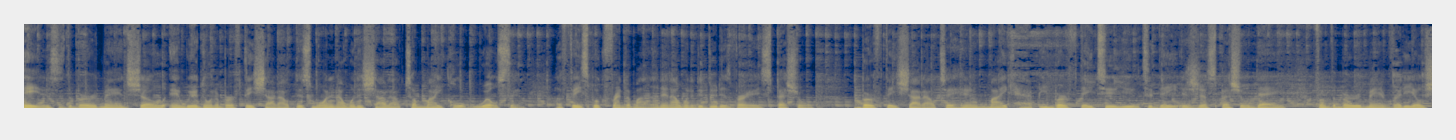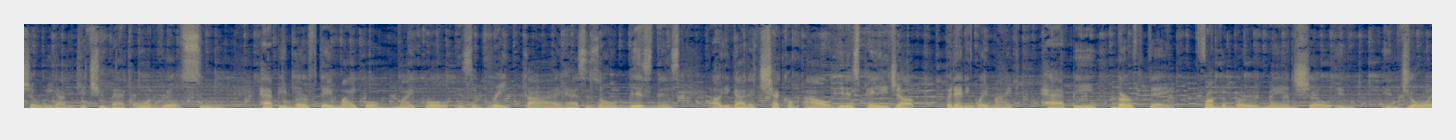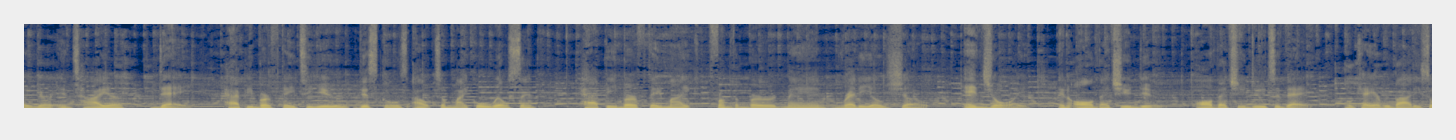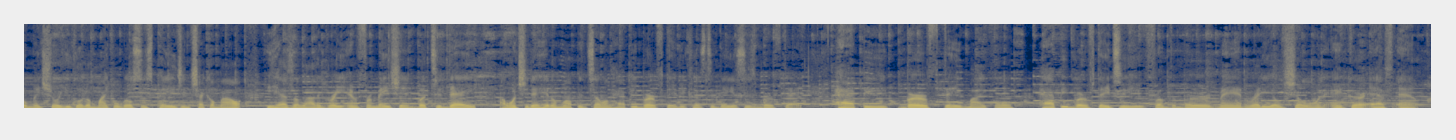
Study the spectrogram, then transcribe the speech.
Hey, this is the Birdman Show, and we're doing a birthday shout out this morning. I want to shout out to Michael Wilson, a Facebook friend of mine, and I wanted to do this very special birthday shout out to him. Mike, happy birthday to you. Today is your special day from the Birdman Radio Show. We got to get you back on real soon. Happy birthday, Michael. Michael is a great guy, has his own business uh, you got to check him out, hit his page up. But anyway, Mike, happy birthday from the Birdman Show. and enjoy your entire day. Happy birthday to you. This goes out to Michael Wilson. Happy birthday, Mike, from the Birdman Radio Show. Enjoy in all that you do, all that you do today. Okay, everybody. So make sure you go to Michael Wilson's page and check him out. He has a lot of great information. But today, I want you to hit him up and tell him happy birthday because today is his birthday. Happy birthday, Michael. Happy birthday to you from the Birdman Radio Show on Anchor FM.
